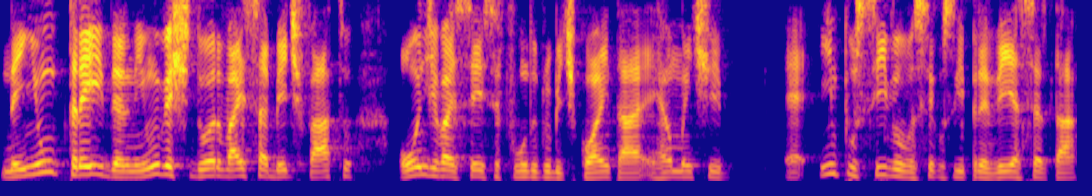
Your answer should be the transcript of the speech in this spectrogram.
nenhum trader, nenhum investidor vai saber de fato onde vai ser esse fundo para o Bitcoin, tá? É realmente é impossível você conseguir prever e acertar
